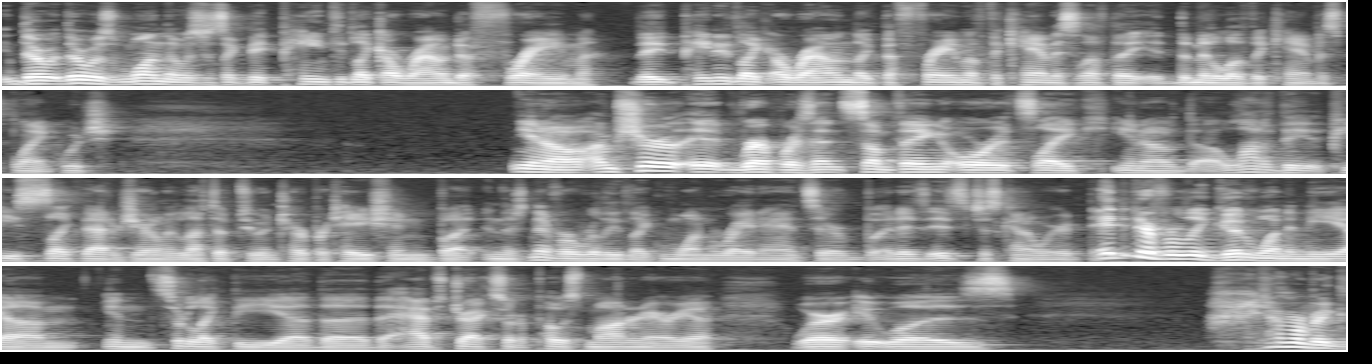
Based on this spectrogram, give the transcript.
there there was one that was just like they painted like around a frame. They painted like around like the frame of the canvas, left the the middle of the canvas blank, which you know I'm sure it represents something, or it's like you know a lot of the pieces like that are generally left up to interpretation, but and there's never really like one right answer. But it's, it's just kind of weird. They did a really good one in the um in sort of like the uh, the the abstract sort of postmodern area where it was. I don't remember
